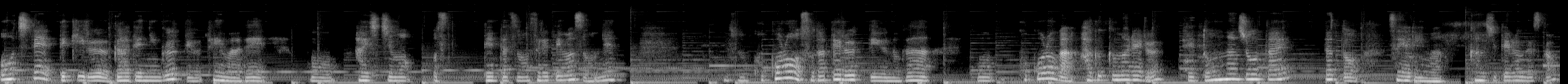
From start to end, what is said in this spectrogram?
お家でできるガーデニングっていうテーマで、こう、配信も、お伝達もされていますもんね。でその心を育てるっていうのが、こう心が育まれるってどんな状態だと、さやりんは感じてるんですか？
